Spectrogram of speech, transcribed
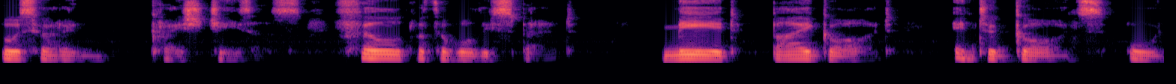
those who are in Christ Jesus, filled with the Holy Spirit, made by God into God's own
